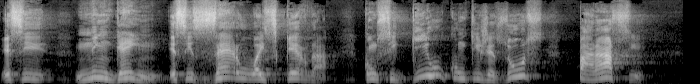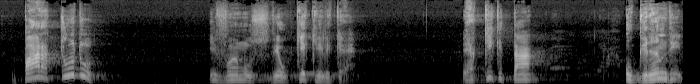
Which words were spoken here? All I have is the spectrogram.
esse ninguém, esse zero à esquerda, conseguiu com que Jesus parasse para tudo. E vamos ver o que, que ele quer. É aqui que está o grande,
